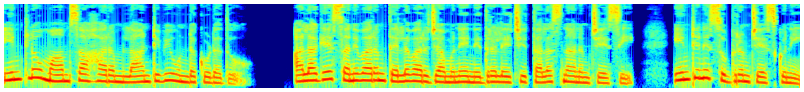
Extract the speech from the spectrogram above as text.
ఇంట్లో మాంసాహారం లాంటివి ఉండకూడదు. అలాగే శనివారం తెల్లవారుజామునే నిద్రలేచి తలస్నానం చేసి ఇంటిని శుభ్రం చేసుకుని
